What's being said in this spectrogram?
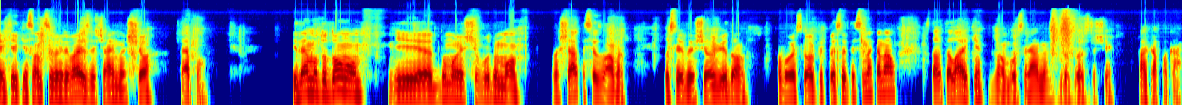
Як тільки сонце вигріває, звичайно, що тепло. Йдемо додому і думаю, що будемо прощатися з вами до слідуючого відео. Обов'язково підписуйтесь на канал, ставте лайки. З вами був Селянин. До зустрічі. Пока-пока.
